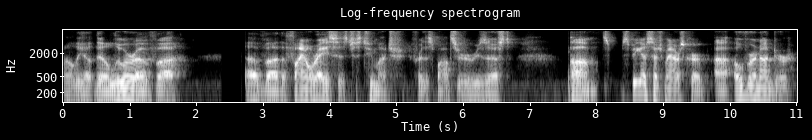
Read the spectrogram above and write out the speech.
Well, the the allure of uh, of uh, the final race is just too much for the sponsor to resist. Um, speaking of such matters, Curb, uh, over and under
